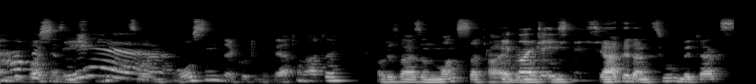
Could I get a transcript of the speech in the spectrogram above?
Ah, und wir wollten ja so einen, verstehe. so einen großen, der gute Bewertung hatte. Aber das war so ein Monsterteil. Den wollte schon- ich nicht. Der hatte dann zu mittags.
